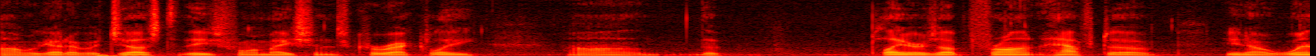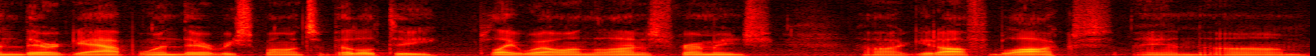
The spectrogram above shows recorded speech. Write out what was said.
Uh, we got to adjust to these formations correctly. Uh, the players up front have to, you know, win their gap, win their responsibility, play well on the line of scrimmage, uh, get off blocks, and um,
